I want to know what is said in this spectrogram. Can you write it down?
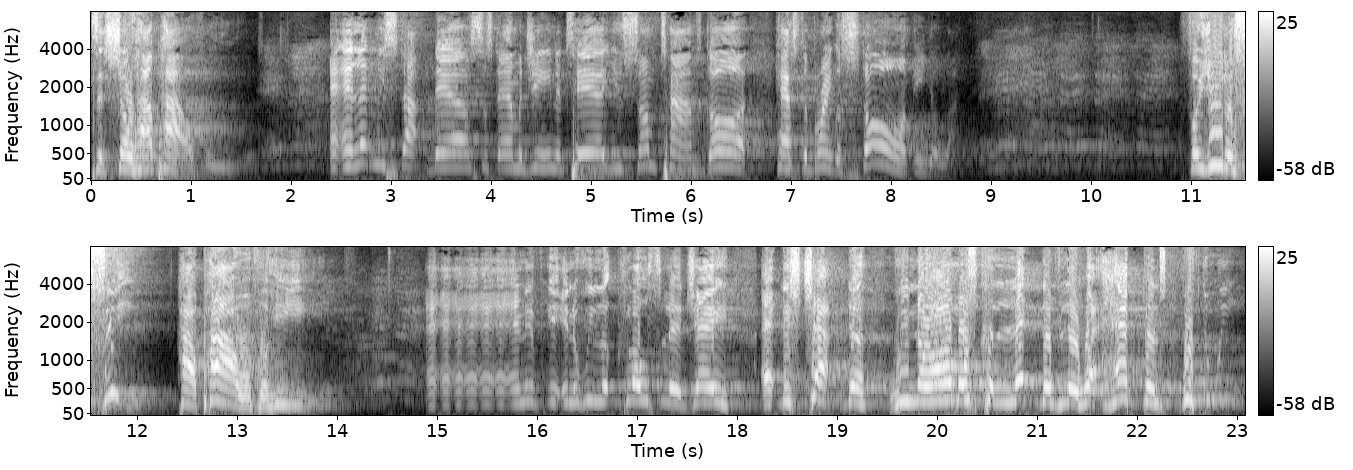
to show how powerful he is. and, let me stop there, Sister Alma Jean, and tell you sometimes God has to bring a storm in your life for you to see how powerful He is. And, if, and if we look closely, Jay, at this chapter, we know almost collectively what happens with the wind.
